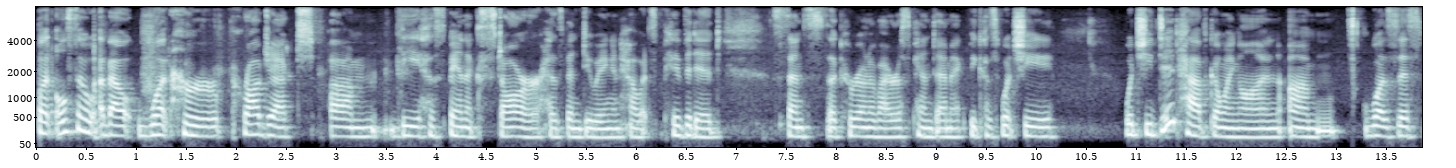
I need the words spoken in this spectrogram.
but also about what her project, um, the Hispanic Star, has been doing and how it's pivoted since the coronavirus pandemic. Because what she what she did have going on um, was this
